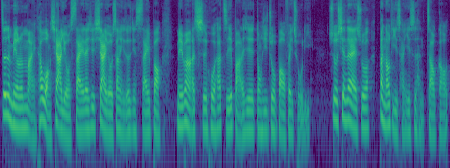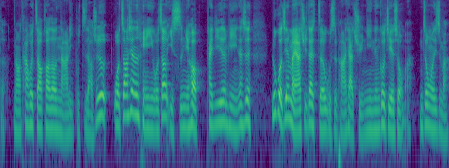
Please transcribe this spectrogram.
真的没有人买，它往下游塞，那些下游商也都已经塞爆，没办法吃货，它直接把那些东西做报废处理。所以现在来说，半导体产业是很糟糕的。然后它会糟糕到哪里不知道。所以说我知道现在是便宜，我知道以十年后台积电便宜，但是如果今天买下去再折五十趴下去，你能够接受吗？你懂我的意思吗？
